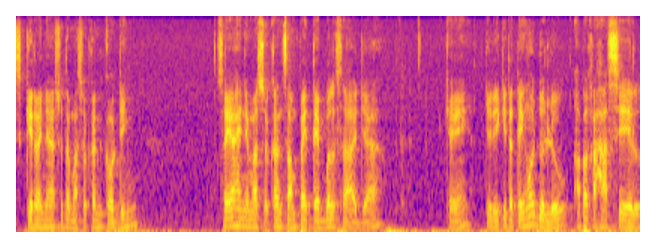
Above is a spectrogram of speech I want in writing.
sekiranya sudah masukkan coding. Saya hanya masukkan sampai table saja. Oke, jadi kita tengok dulu apakah hasil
